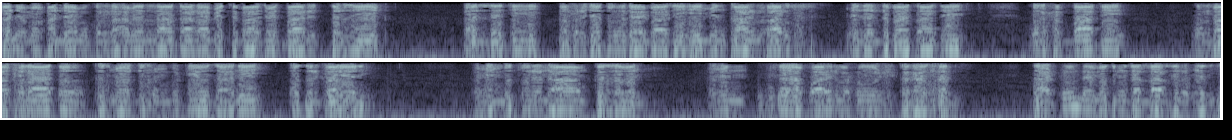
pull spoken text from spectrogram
انعم انعم کلها من اللہ تعالی باتباع جویدبار الترزیق اللتی افرجتو لعباده من قال الارض، من اندباتات والحبات والباقلات قسم قسم بٹی و دانی و ترکاری دی۔ ومن بطور العام کاللبن ومن افاہر وحوش کالعسل تاٹون نعمتون دا دارنا دی۔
